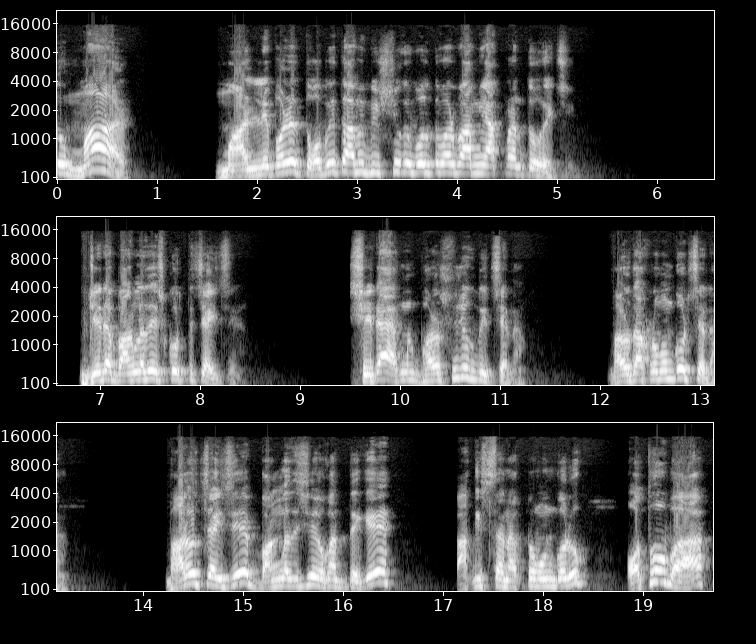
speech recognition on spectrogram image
তো মার। মারলে পরে তবে তো আমি বিশ্বকে বলতে পারব আমি আক্রান্ত হয়েছি। যেটা বাংলাদেশ করতে চাইছে। সেটা এখন ভারত সুযোগ দিচ্ছে না। ভারত আক্রমণ করছে না। ভারত চাইছে বাংলাদেশের ওখান থেকে পাকিস্তান আক্রমণ করুক অথবা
